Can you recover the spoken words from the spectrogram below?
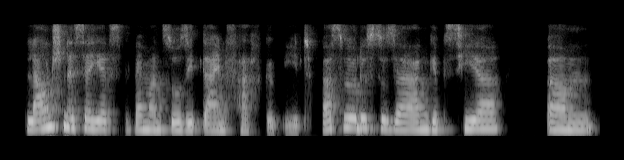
Launchen ist ja jetzt, wenn man es so sieht, dein Fachgebiet. Was würdest du sagen, gibt es hier ähm,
